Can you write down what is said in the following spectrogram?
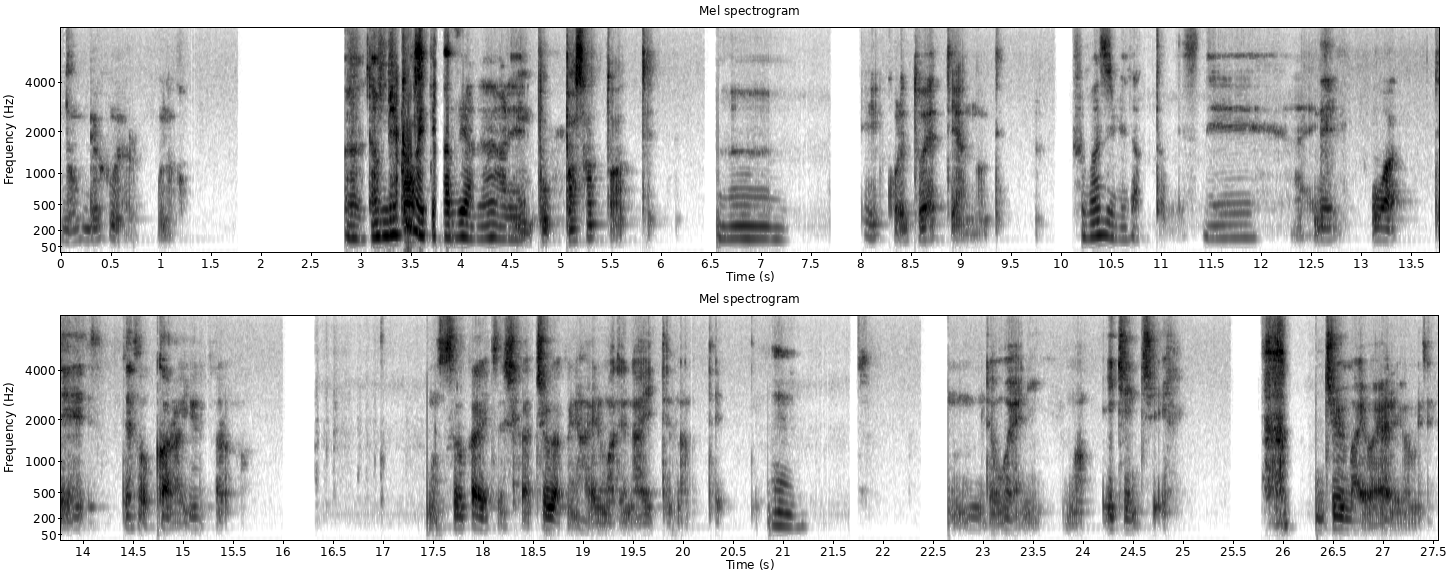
何百もやる？もうなんか、うん、何百枚って数やな、あれ。ぶバサッとあって、うん。え、これどうやってやんのって。不真面目だったんですね。はい。で、終わって、で、そっから言うたら、もう数ヶ月しか中学に入るまでないってなって、うん。うんで、親に、まあ、1日10枚はやるよ、みたい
